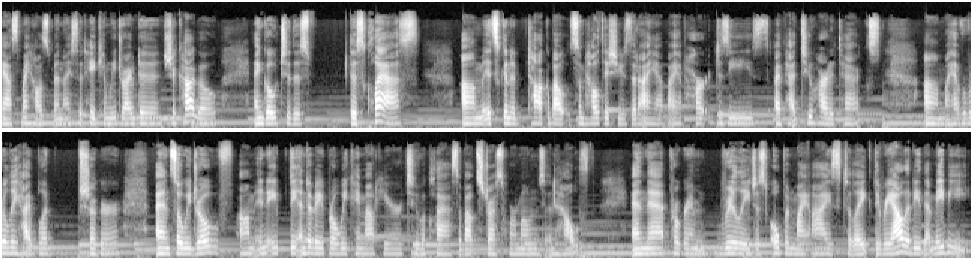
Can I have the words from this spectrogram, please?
asked my husband, I said, hey, can we drive to Chicago and go to this, this class? Um, it's going to talk about some health issues that I have. I have heart disease. I've had two heart attacks. Um, I have a really high blood sugar. And so we drove um, in April, the end of April, we came out here to a class about stress hormones and health. And that program really just opened my eyes to like the reality that maybe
